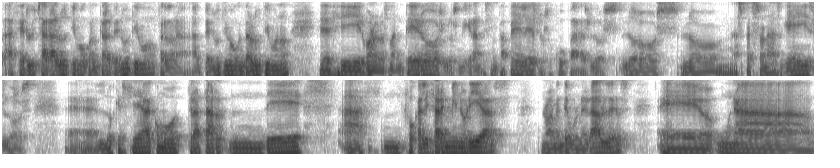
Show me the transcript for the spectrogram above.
hacer luchar al último contra el penúltimo, perdona, al penúltimo contra el último, ¿no? Es decir, bueno, los manteros, los migrantes sin papeles, los ocupas, los, las personas gays, los, eh, lo que sea, como tratar de focalizar en minorías, normalmente vulnerables, eh, una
